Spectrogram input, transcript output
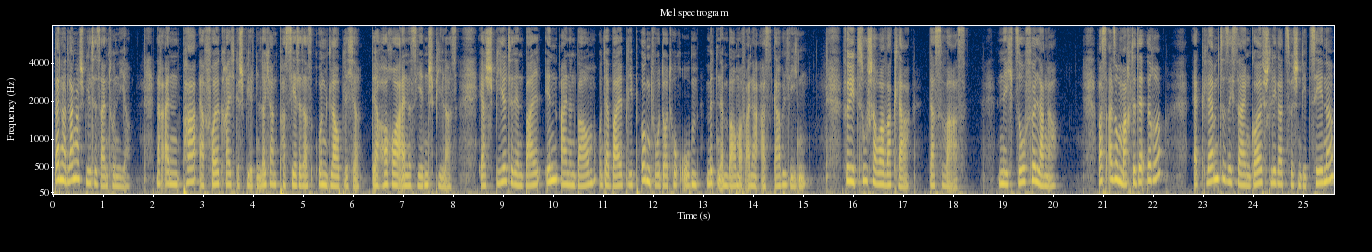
Bernhard Langer spielte sein Turnier. Nach ein paar erfolgreich gespielten Löchern passierte das Unglaubliche, der Horror eines jeden Spielers. Er spielte den Ball in einen Baum und der Ball blieb irgendwo dort hoch oben, mitten im Baum auf einer Astgabel liegen. Für die Zuschauer war klar, das war's nicht so für Langer. Was also machte der Irre? Er klemmte sich seinen Golfschläger zwischen die Zähne,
